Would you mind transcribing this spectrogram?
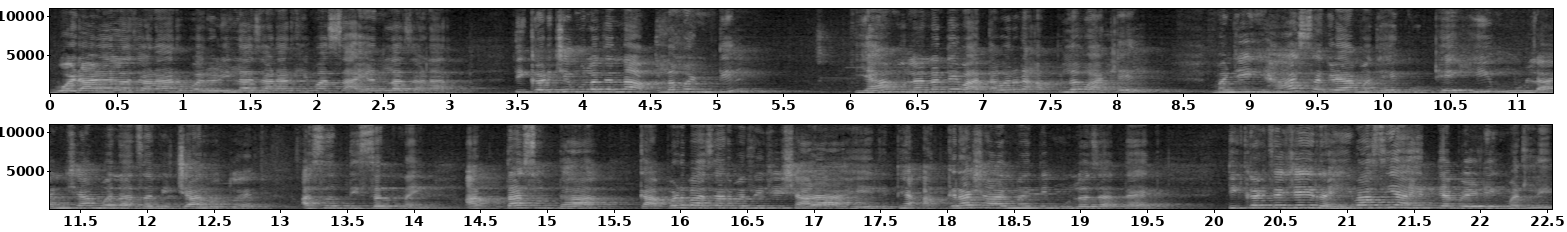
वडाळ्याला जाणार वरळीला जाणार किंवा सायनला जाणार तिकडची मुलं त्यांना आपलं म्हणतील? ह्या मुलांना ते वातावरण आपलं वाटेल. म्हणजे ह्या सगळ्यामध्ये कुठेही मुलांच्या मनाचा विचार होतोय असं दिसत नाही. आत्तासुद्धा कापड बाजारमधली जी शाळा आहे तिथे अकरा शाळांमध्ये ती मुलं जात आहेत तिकडचे जे रहिवासी आहेत त्या बिल्डिंगमधले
